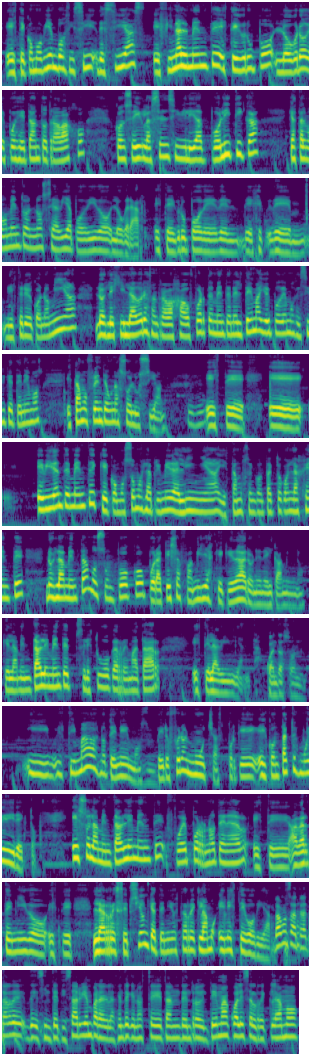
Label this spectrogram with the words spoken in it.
Este, como bien vos decías, eh, finalmente este grupo logró, después de tanto trabajo, conseguir la sensibilidad política que hasta el momento no se había podido lograr. Este grupo del Ministerio de Economía, los legisladores han trabajado fuertemente en el tema y hoy podemos decir que tenemos, estamos frente a una solución. este, eh, evidentemente que como somos la primera línea y estamos en contacto con la gente, nos lamentamos un poco por aquellas familias que quedaron en el camino, que lamentablemente se les tuvo que rematar este, la vivienda. ¿Cuántas son? y estimadas no tenemos, pero fueron muchas, porque el contacto es muy directo. Eso lamentablemente fue por no tener, este, haber tenido este, la recepción que ha tenido este reclamo en este gobierno. Vamos a tratar de, sintetizar bien para la gente que no esté tan dentro del tema, cuál es el reclamo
